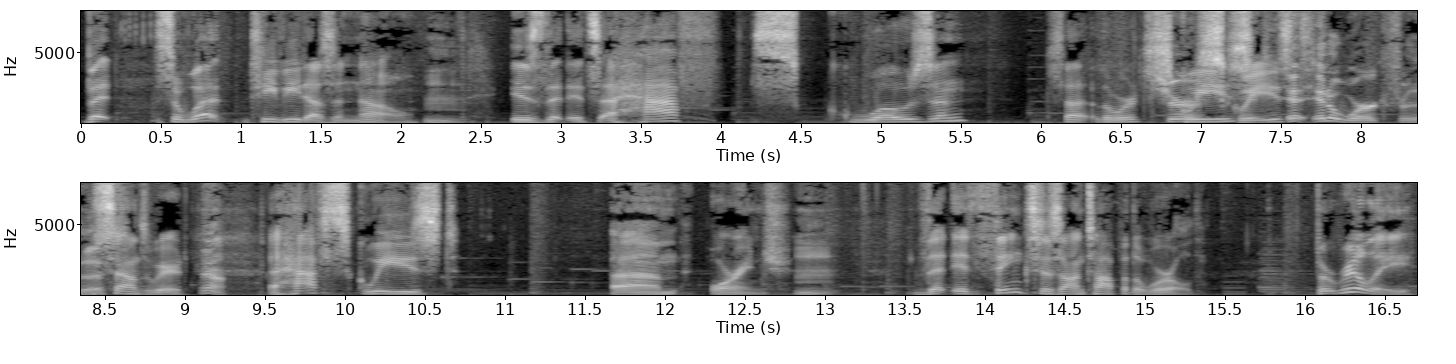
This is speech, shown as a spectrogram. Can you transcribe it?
but so what TV doesn't know Hmm. is that it's a half squozen. Is that the word? Sure. Squeezed? Squeezed? It, it'll work for It this. sounds weird. Yeah. A half squeezed um, orange Hmm. that it thinks is on top of the world. But really,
